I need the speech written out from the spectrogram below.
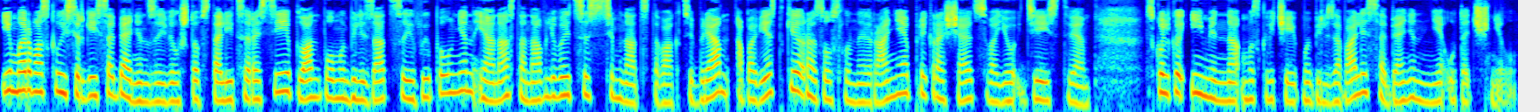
И мэр Москвы Сергей Собянин заявил, что в столице России план по мобилизации выполнен, и она останавливается с 17 октября, а повестки, разосланные ранее, прекращают свое действие. Сколько именно москвичей мобилизовали, Собянин не уточнил.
